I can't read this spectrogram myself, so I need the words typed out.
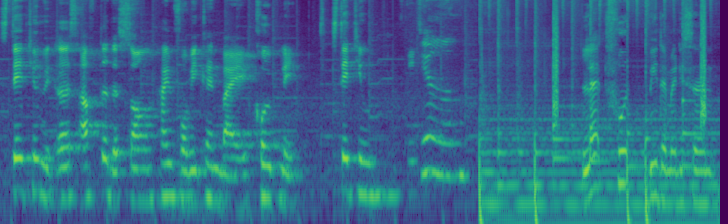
stay tuned with us after the song "Time for Weekend" by Coldplay. Stay tuned. Stay tuned. Let food be the medicine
